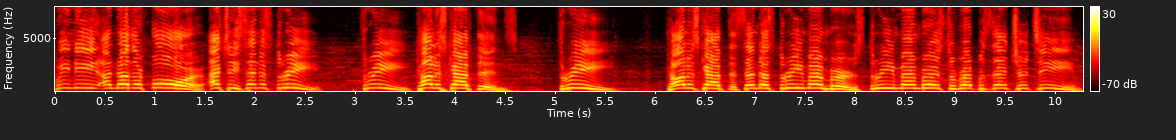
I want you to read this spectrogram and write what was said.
We need another four. Actually, send us three. Three college captains. Three college captains. Send us three members. Three members to represent your team.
